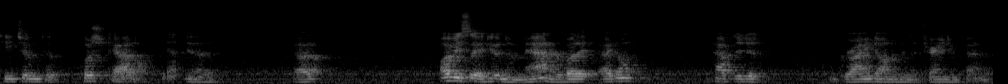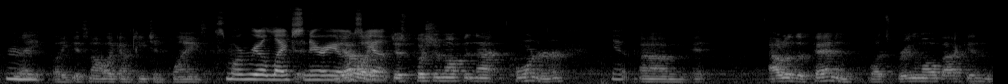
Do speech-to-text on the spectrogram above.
teach them to push cattle. Yeah. In a, I don't- obviously, I do it in a manner, but it, I don't have to just grind on them in the training pen. Mm-hmm. Right. Like, it's not like I'm teaching flanks. It's more real life scenarios. Yeah, Yeah. like, just push them up in that corner. Yeah. Um, it, out of the pen and let's bring them all back in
